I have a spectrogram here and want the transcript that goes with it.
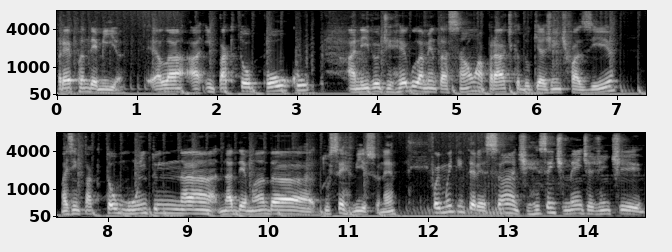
pré-pandemia. Ela impactou pouco a nível de regulamentação a prática do que a gente fazia, mas impactou muito na, na demanda do serviço, né? Foi muito interessante. Recentemente a gente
